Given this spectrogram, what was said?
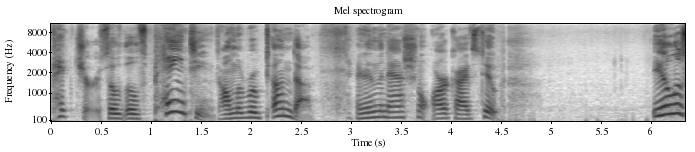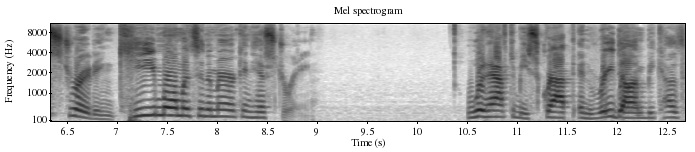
pictures, so those paintings on the rotunda, and in the National Archives too, illustrating key moments in American history would have to be scrapped and redone because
